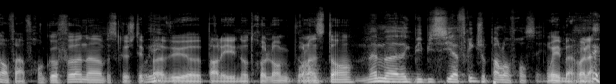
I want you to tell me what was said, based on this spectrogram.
enfin francophone, hein, parce que je t'ai Oui. pas vu euh, parler une autre langue pour l'instant. Même avec BBC Afrique, je parle en français. Oui, bah voilà, ouais,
